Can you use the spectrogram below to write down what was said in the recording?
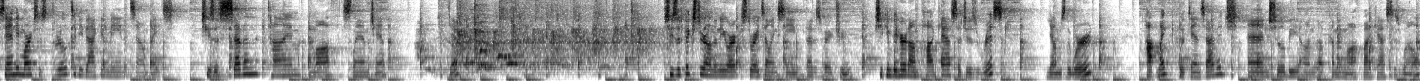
Sandi Marx is thrilled to be back in Maine at Soundbites. She's a seven time Moth Slam champ. Yeah. She's a fixture on the New York storytelling scene. That is very true. She can be heard on podcasts such as Risk, Yum's the Word, Hot Mic with Dan Savage, and she'll be on an upcoming Moth podcast as well.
